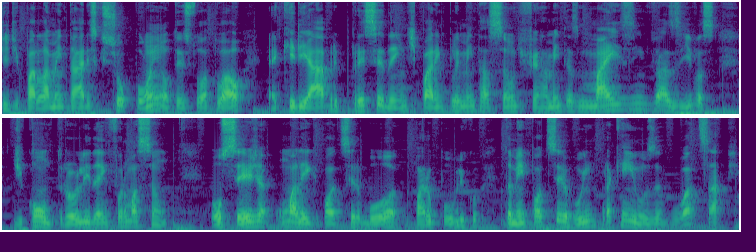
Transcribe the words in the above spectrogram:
e de parlamentares que se opõem ao texto atual é que ele abre precedente para a implementação de ferramentas mais invasivas de controle da informação. Ou seja, uma lei que pode ser boa para o público também pode ser ruim para quem usa o WhatsApp.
